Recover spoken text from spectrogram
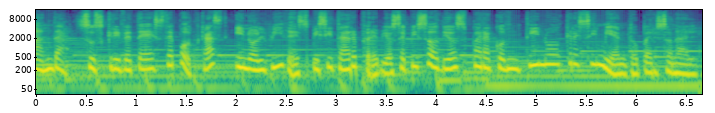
Anda, suscríbete a este podcast y no olvides visitar previos episodios para continuo crecimiento personal.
